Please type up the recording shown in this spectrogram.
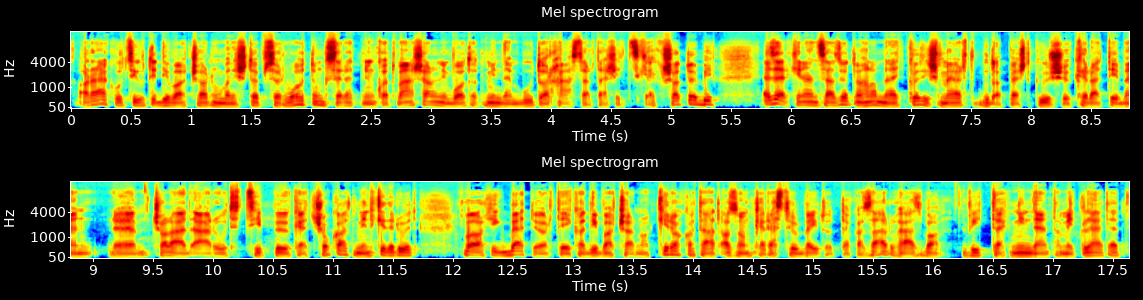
A Rákóczi úti divatcsarnokban is többször voltunk, szeretnünk ott vásárolni, volt ott minden bútor, háztartási cikkek, stb. 1956-ban egy közismert Budapest külső keletében e, család árult cipőket sokat, mint kiderült, valakik betörték a divatcsarnok kirakatát, azon keresztül bejutottak az áruházba, vittek mindent, amit lehetett,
